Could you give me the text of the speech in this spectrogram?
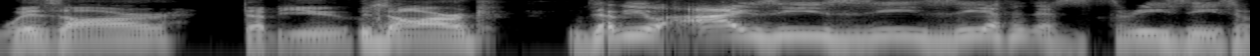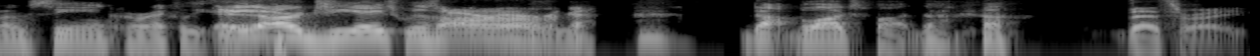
Wizar W. Wizarg. W I Z Z Z. I think that's three Z's if I'm seeing correctly. A. R G H Wizarg. Dot blogspot.com. That's right.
